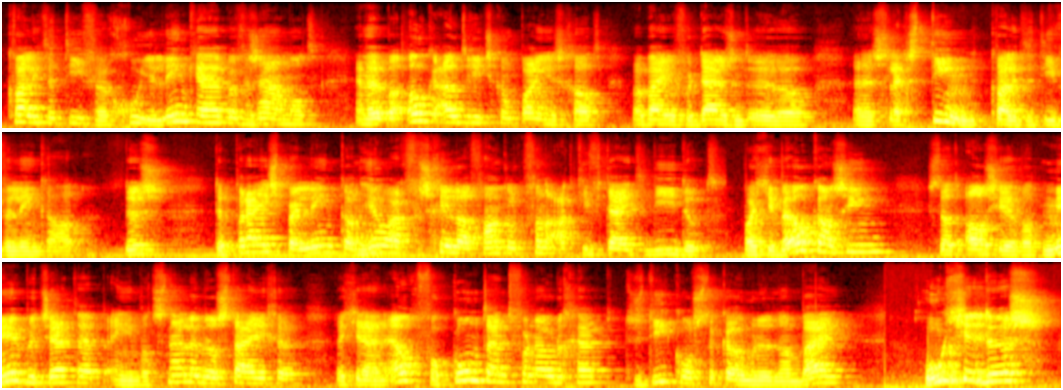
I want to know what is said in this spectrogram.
kwalitatieve goede linken hebben verzameld. En we hebben ook outreach campagnes gehad waarbij we voor 1000 euro uh, slechts 10 kwalitatieve linken hadden. Dus de prijs per link kan heel erg verschillen afhankelijk van de activiteiten die je doet. Wat je wel kan zien is dat als je wat meer budget hebt en je wat sneller wil stijgen, dat je daar in elk geval content voor nodig hebt. Dus die kosten komen er dan bij. Hoe je dus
